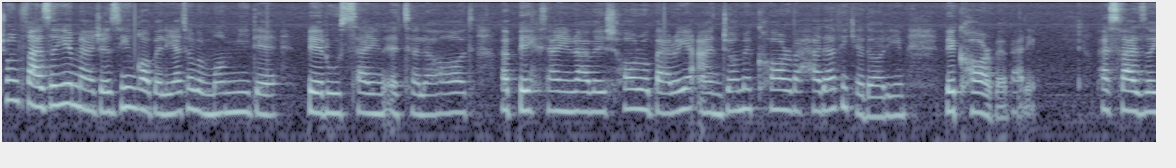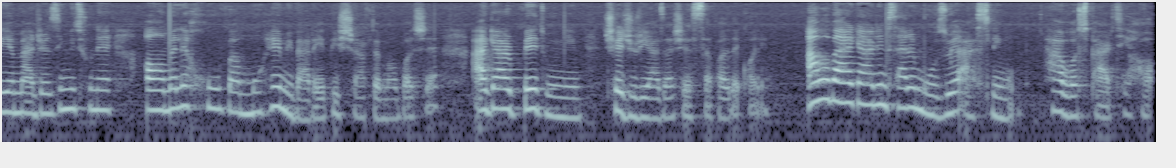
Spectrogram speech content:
چون فضای مجازی این قابلیت رو به ما میده بروزترین اطلاعات و بهترین روش ها رو برای انجام کار و هدفی که داریم به کار ببریم. پس فضای مجازی می‌تونه عامل خوب و مهمی برای پیشرفت ما باشه اگر بدونیم چجوری ازش استفاده کنیم. اما برگردیم سر موضوع اصلیمون حواس پرتی ها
